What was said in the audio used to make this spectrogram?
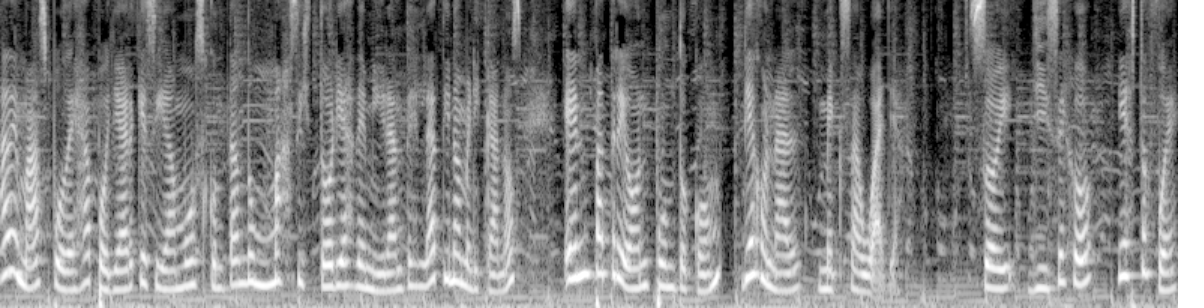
Además, podés apoyar que sigamos contando más historias de migrantes latinoamericanos en patreon.com diagonal mexaguaya. Soy Gise Ho y esto fue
